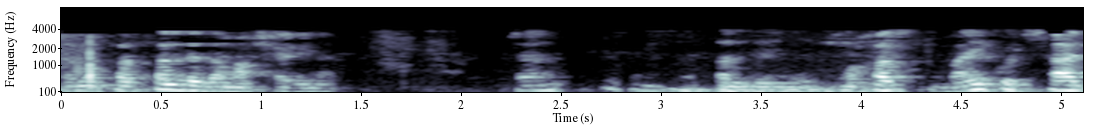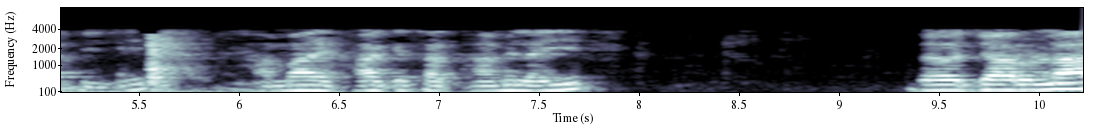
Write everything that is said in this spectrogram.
د مفصل د زمخشري نه مفصل بھائی کچھ ساتھ دیجیے ہمارے ہاں کے ساتھ حامل آئیے د جار الله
